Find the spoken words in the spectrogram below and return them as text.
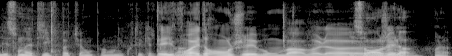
les sons natifs, bah tiens, on peut en écouter quelques-uns. Et ils vont être rangés, bon bah voilà. Ils sont rangés là. Voilà.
